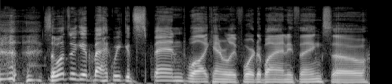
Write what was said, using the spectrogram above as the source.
so once we get back, we could spend, well, I can't really afford to buy anything, so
